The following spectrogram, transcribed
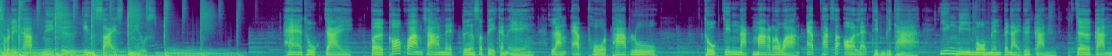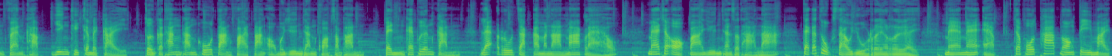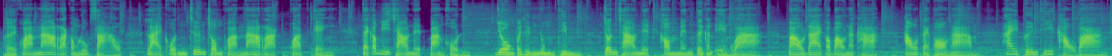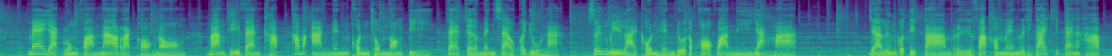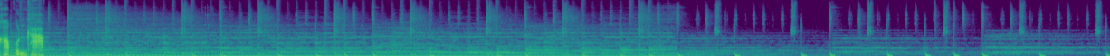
สวัสดีครับ นี่คือ Insight News แฮถูกใจเปิดข้อความชาวเน็ตเตือนสติกันเอง หลังแอปโพสภาพลูก ถูกจิ้นหนักมากระหว่างแอปทักษะออนและทิมพิธา ยิ่งมีโมเมนต์ไปไหนด้วยกัน เจอกันแฟนคลับยิ่งคิดกันไปไกล จนกระทั่งทั้งคู่ต่างฝ่ายต่างออกมายืนยันความสัมพันธ์ เป็นแค่เพื่อนกัน และรู้จักกันมานานมากแล้ว แม้จะออกมายืนยันสถานะ แต่ก็ถูกแซวอยู่เรื่อยๆ แม้แม่แอปจะโพสต์ภาพน้องปีใหม่เผยความน่ารักของลูกสาว หลายคนชื่นชมความน่ารักความเก่ง แต่ก็มีชาวเน็ตบางคน โยงไปถึงหนุ่มทิม จนชาวเน็ตคอมเมนต์เตือนกันเองว่าเบาได้ก็เบานะคะ เอาแต่พองาม ให้พื้นที่เขาบาง แม่อยากลงความน่ารักของน้อง บางทีแฟนคลับเข้ามาอ่านเม้นคนชมน้องปี แต่เจอเม้นแซวก็อยู่นะ ซึ่งมีหลายคนเห็นด้วยกับข้อความนี้อย่างมาก อย่าลืมกดติดตามหรือฝากคอมเมนต์ไว้ที่ใต้คลิปได้นะครับ ขอบคุณครับ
